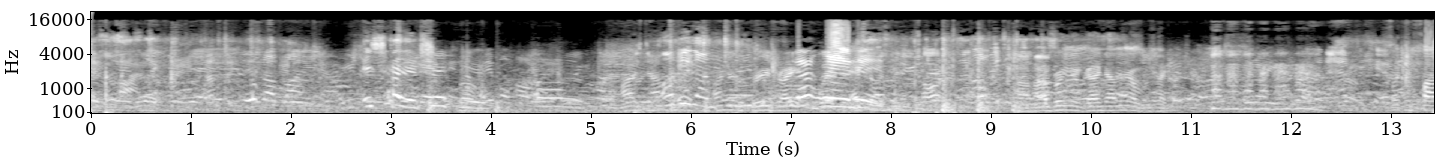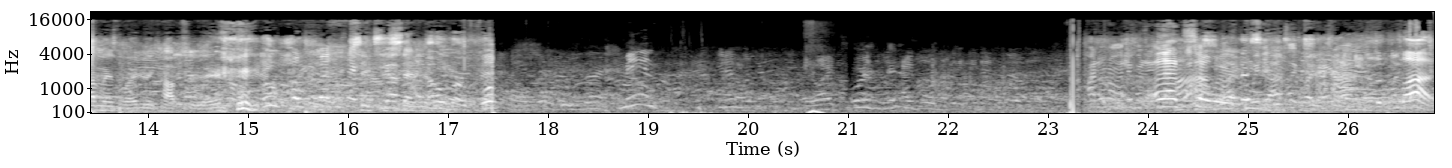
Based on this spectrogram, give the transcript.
It's not lying. It's trying to trick you. I was down Oh, there under the bridge, right? That where landed. echo was being taught. Uh-huh. I bring a gun down there. I was like, fucking five minutes later, the cops are there. Six, seven. Man. Oh, that's so weird. Love.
